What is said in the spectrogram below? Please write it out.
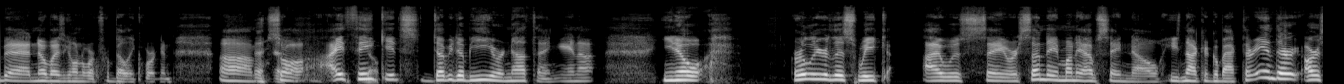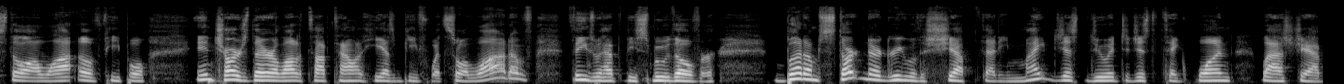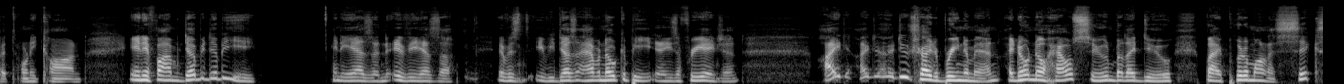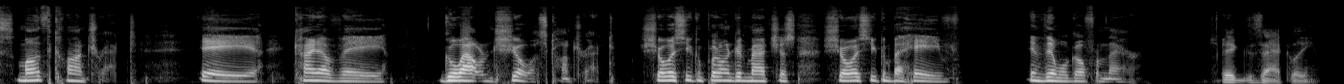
Eh, nobody's going to work for Billy Corgan. Um, so I think no. it's WWE or nothing. And, uh, you know, earlier this week, I was saying, or Sunday and Monday, I was saying, no, he's not going to go back there. And there are still a lot of people in charge there, a lot of top talent he has beef with. So a lot of things would have to be smoothed over. But I'm starting to agree with Shep that he might just do it to just take one last jab at Tony Khan. And if I'm WWE and he has an if he has a if his, if he doesn't have a no compete and he's a free agent, I, I, I, do try to bring him in. I don't know how soon, but I do. But I put him on a six month contract, a kind of a go out and show us contract. Show us you can put on good matches. Show us you can behave and then we'll go from there. Exactly.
